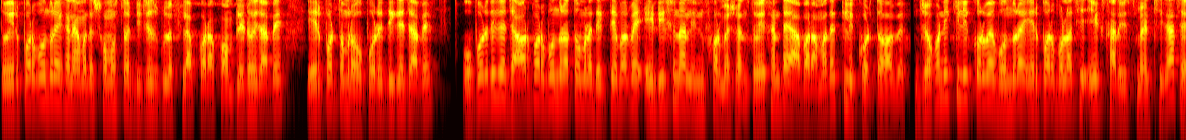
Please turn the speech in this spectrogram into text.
তো এরপর বন্ধুরা, এখানে আমাদের সমস্ত ডিটেলসগুলো ফিল আপ করা কমপ্লিট হয়ে যাবে। এরপর তোমরা উপরের দিকে যাবে। উপরের দিকে যাওয়ার পর বন্ধুরা, তোমরা দেখতে পারবে এডিশনাল ইনফরমেশন তো এখানটায় আবার আমাদের ক্লিক করতে হবে। যখনই ক্লিক করবে বন্ধুরা, এরপর বলা আছে এক্স সার্ভিসম্যান ঠিক আছে?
